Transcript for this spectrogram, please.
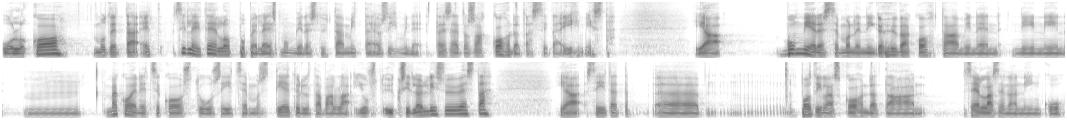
ulkoa, mutta että et, sille ei tee loppupeleissä mun mielestä yhtään mitään, jos ihminen, tai sä et osaa kohdata sitä ihmistä. Ja mun mielestä semmoinen niin hyvä kohtaaminen, niin, niin mm, mä koen, että se koostuu siitä semmoisesta tietyllä tavalla just yksilöllisyydestä ja siitä, että ö, potilas kohdataan sellaisena niin kuin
